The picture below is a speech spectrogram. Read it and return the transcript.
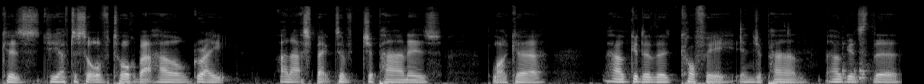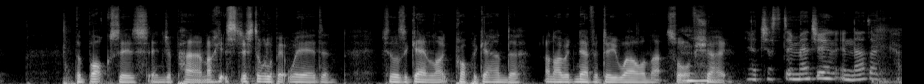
because you have to sort of talk about how great an aspect of Japan is, like uh, how good are the coffee in Japan, how good's the the boxes in Japan. Like it's just all a bit weird and feels again like propaganda. And I would never do well on that sort of Mhm. show. Yeah, just imagine another co-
